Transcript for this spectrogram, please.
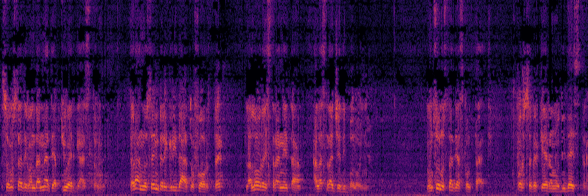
sono state condannate a più ergastoli, però hanno sempre gridato forte la loro estraneità alla strage di Bologna. Non sono stati ascoltati, forse perché erano di destra.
